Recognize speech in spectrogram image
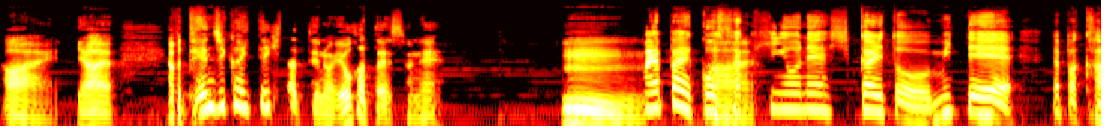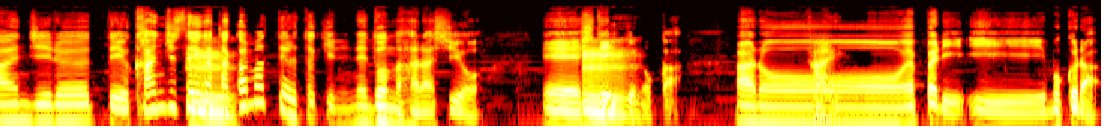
はい。いや、やっぱ展示会行ってきたっていうのは良かったですよね。うん。まあ、やっぱりこうはい。作品をね、しっかりと見てやっぱ感じるっていう感受性が高まってる時にね、どんな話を、えーしていくのか、あのーやっぱりいい僕ら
